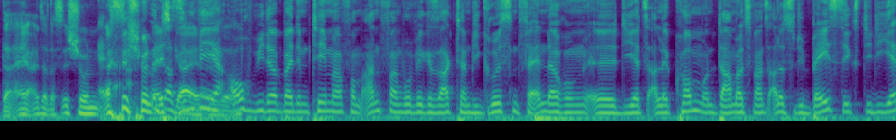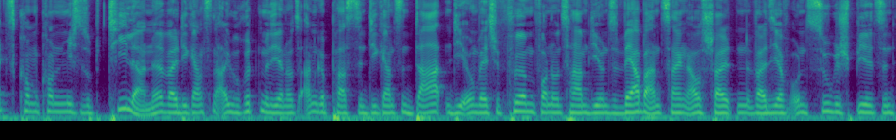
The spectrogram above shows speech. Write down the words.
Da, ey, Alter, das ist schon, das ist schon echt da geil. sind wir also. ja auch wieder bei dem Thema vom Anfang, wo wir gesagt haben, die größten Veränderungen, äh, die jetzt alle kommen und damals waren es alles so die Basics, die die jetzt kommen, kommen nämlich subtiler, ne, weil die ganzen Algorithmen, die an uns angepasst sind, die ganzen Daten, die irgendwelche Firmen von uns haben, die uns Werbeanzeigen ausschalten, weil sie auf uns zugespielt sind,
